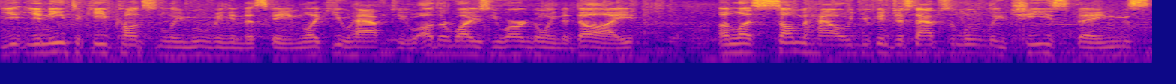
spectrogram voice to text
you, you need to keep constantly moving in this game, like you have to, otherwise you are going to die. Unless somehow you can just absolutely cheese things,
